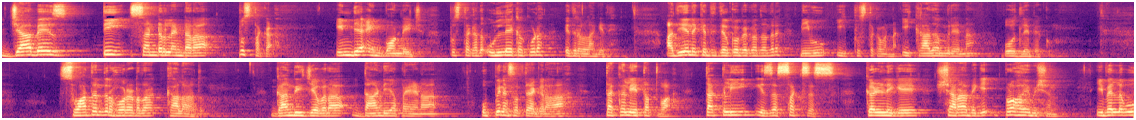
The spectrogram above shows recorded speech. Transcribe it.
ಜಾಬೇಜ್ ಟಿ ಸಂಡರ್ಲೆಂಡರ ಪುಸ್ತಕ. ಇಂಡಿಯಾ ಇನ್ ಬಾಂಡೇಜ್ ಪುಸ್ತಕದ ಉಲ್ಲೇಖ ಕೂಡ ಇದರಲ್ಲಾಗಿದೆ. ಅದೇನಕ್ಕೆ ಅಂತ ತಿಳ್ಕೊಬೇಕು ಅಂತಂದರೆ ನೀವು ಈ ಪುಸ್ತಕವನ್ನು, ಈ ಕಾದಂಬರಿಯನ್ನು ಓದಲೇಬೇಕು. ಸ್ವಾತಂತ್ರ್ಯ ಹೋರಾಟದ ಕಾಲ ಅದು. ಗಾಂಧೀಜಿಯವರ ದಾಂಡಿಯ ಪಯಣ, ಉಪ್ಪಿನ ಸತ್ಯಾಗ್ರಹ, ತಕಲಿ ತತ್ವ. ತಕ್ಲಿ ಈಸ್ ಅ ಸಕ್ಸಸ್ ಕಳ್ಳಿಗೆ, ಶರಾಬಿಗೆ ಪ್ರೊಹಿಬಿಷನ್ ಇವೆಲ್ಲವೂ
